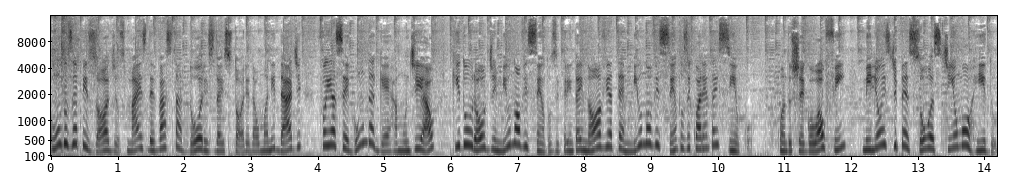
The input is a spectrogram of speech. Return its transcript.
Um dos episódios mais devastadores da história da humanidade foi a Segunda Guerra Mundial, que durou de 1939 até 1945. Quando chegou ao fim, milhões de pessoas tinham morrido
